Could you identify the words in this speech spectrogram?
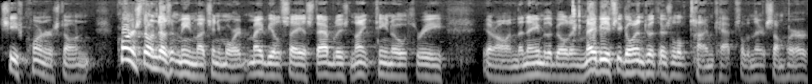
chief cornerstone. Cornerstone doesn't mean much anymore. Maybe it'll say established 1903, you know, and the name of the building. Maybe if you go into it, there's a little time capsule in there somewhere.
